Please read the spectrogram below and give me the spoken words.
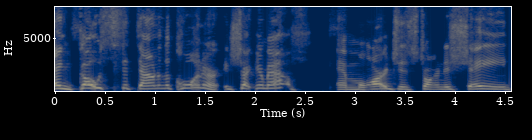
and go sit down in the corner and shut your mouth? And Marge is starting to shade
